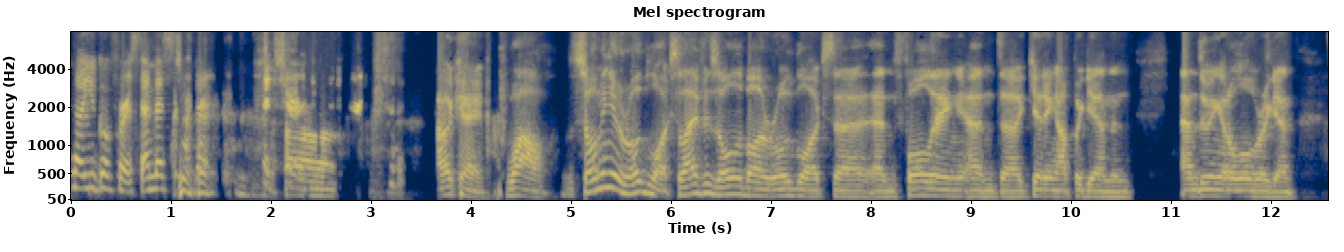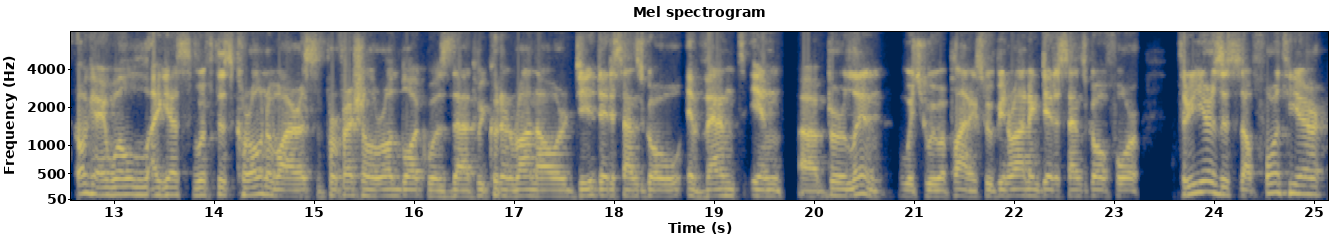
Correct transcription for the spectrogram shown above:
No, you go first. I'm best. sure. Uh, okay. Wow. So many roadblocks. Life is all about roadblocks uh, and falling and uh, getting up again and and doing it all over again. Okay, well, I guess with this coronavirus, the professional roadblock was that we couldn't run our Data Science Go event in uh, Berlin, which we were planning. So we've been running Data Science Go for three years. This is our fourth year.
